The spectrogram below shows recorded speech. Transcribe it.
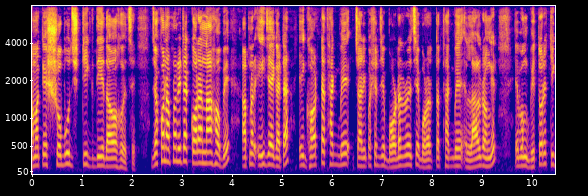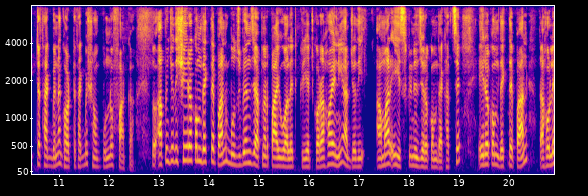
আমাকে সবুজ টিক দিয়ে দেওয়া হয়েছে। যখন আপনার এটা করা না হবে, আপনার এই জায়গাটা, এই ঘরটা থাকবে, চারিপাশের যে বর্ডার রয়েছে বর্ডারটা থাকবে লাল রঙের এবং ভেতরে টিকটা থাকবে না, ঘরটা থাকবে সম্পূর্ণ ফাঁকা। তো আপনি যদি সেই রকম দেখতে পান, বুঝবেন যে আপনার পাই ওয়ালেট ক্রিয়েট করা হয়নি। আর যদি আমার এই স্ক্রিনে যেরকম দেখাচ্ছে এই রকম দেখতে পান, তাহলে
